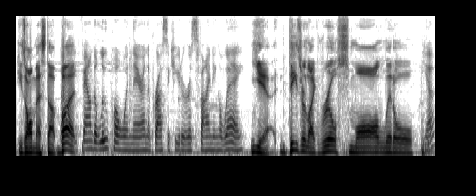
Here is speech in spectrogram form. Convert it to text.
He's all messed up. But They found a loophole in there, and the prosecutor is finding a way. yeah, these are like real small little Yep.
